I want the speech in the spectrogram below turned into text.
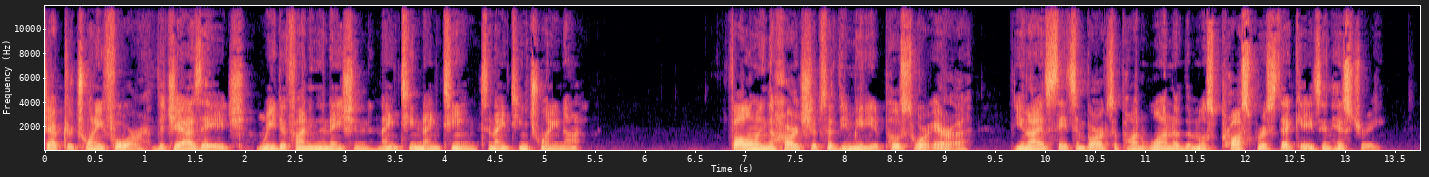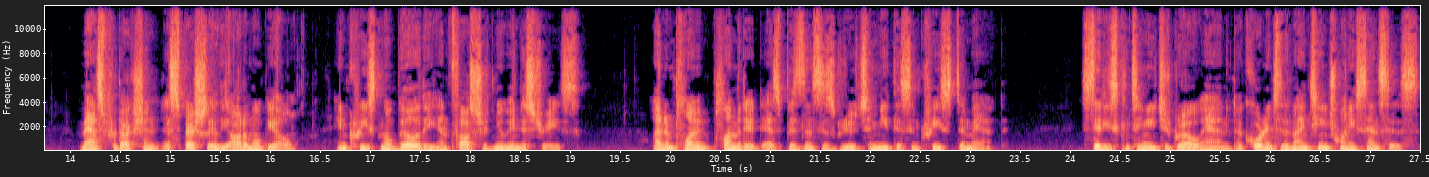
Chapter 24 The Jazz Age Redefining the Nation 1919 to 1929. Following the hardships of the immediate post war era, the United States embarks upon one of the most prosperous decades in history. Mass production, especially of the automobile, increased mobility and fostered new industries. Unemployment plummeted as businesses grew to meet this increased demand. Cities continued to grow, and, according to the 1920 census,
